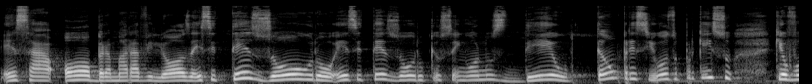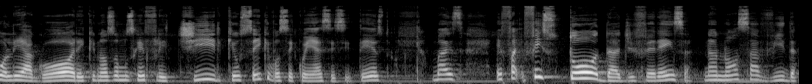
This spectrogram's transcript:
essa obra maravilhosa, esse tesouro, esse tesouro que o Senhor nos deu tão precioso, porque isso que eu vou ler agora e que nós vamos refletir, que eu sei que você conhece esse texto, mas é fez toda a diferença na nossa vida,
